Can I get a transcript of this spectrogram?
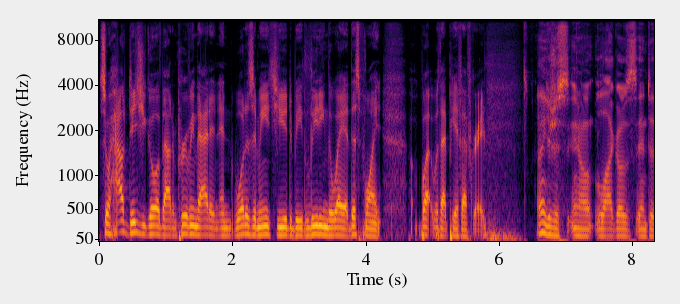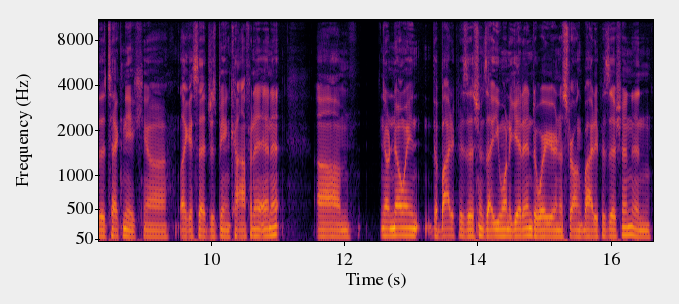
So how did you go about improving that, and, and what does it mean to you to be leading the way at this point, but with that PFF grade? I think it's just you know a lot goes into the technique. Uh, like I said, just being confident in it. Um, you know, knowing the body positions that you want to get into, where you're in a strong body position, and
